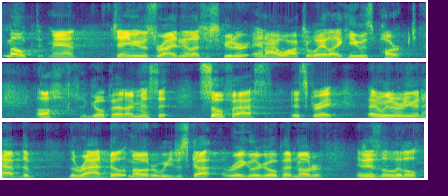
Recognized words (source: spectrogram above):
Smoked it, man. Jamie was riding the electric scooter, and I walked away like he was parked. Oh, the GoPed, I miss it. So fast, it's great. And we don't even have the, the rad billet motor. We just got a regular GoPed motor. It is a little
